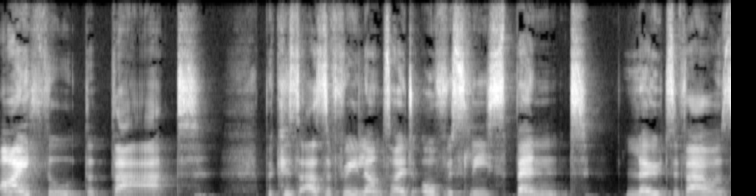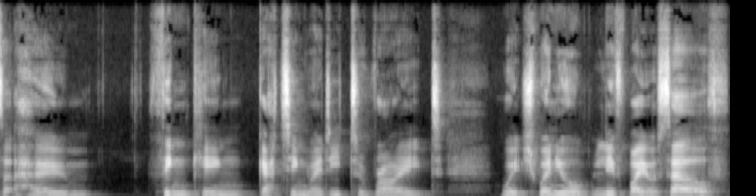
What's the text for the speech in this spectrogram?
I thought that that, because as a freelance, I'd obviously spent loads of hours at home thinking, getting ready to write, which when you live by yourself,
